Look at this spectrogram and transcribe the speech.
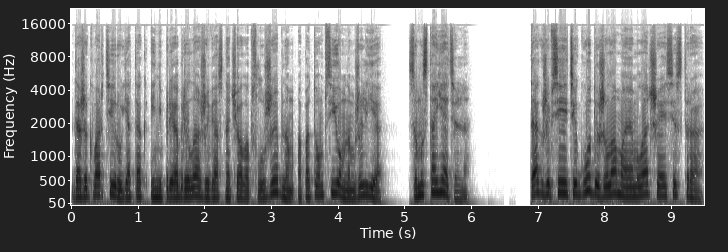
Даже квартиру я так и не приобрела, живя сначала в служебном, а потом в съемном жилье, самостоятельно. Также все эти годы жила моя младшая сестра,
